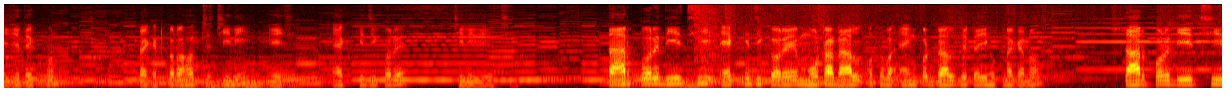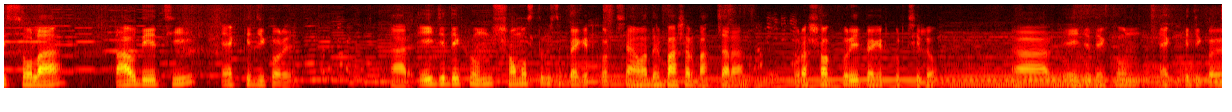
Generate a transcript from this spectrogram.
এই যে দেখুন, প্যাকেট করা হচ্ছে চিনি। এই যে, এক কেজি করে চিনি দিয়েছি। তারপরে দিয়েছি এক কেজি করে মোটা ডাল অথবা অ্যাঙ্কর ডাল, যেটাই হোক না কেন। তারপরে দিয়েছি সোলা তাও দিয়েছি এক কেজি করে। আর এই যে দেখুন, সমস্ত কিছু প্যাকেট করছে আমাদের বাসার বাচ্চারা। ওরা শখ করেই প্যাকেট করছিল। আর এই যে দেখুন, এক কেজি করে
